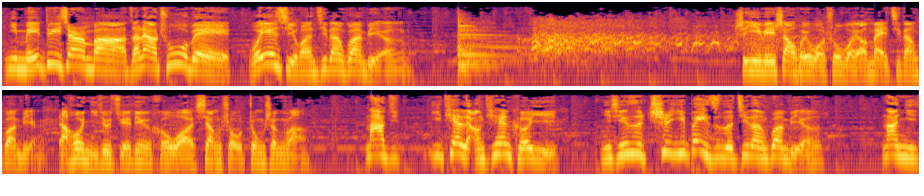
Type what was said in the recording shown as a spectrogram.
你没对象吧？咱俩处呗。我也喜欢鸡蛋灌饼，是因为上回我说我要卖鸡蛋灌饼，然后你就决定和我相守终生了。那就一天两天可以，你寻思吃一辈子的鸡蛋灌饼，那你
